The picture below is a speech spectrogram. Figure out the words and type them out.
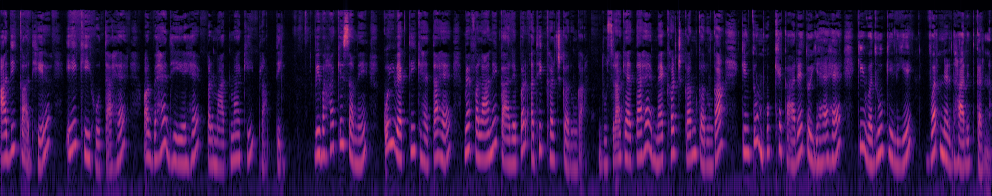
आदि का ध्येय एक ही होता है और वह ध्येय है परमात्मा की प्राप्ति। विवाह के समय कोई व्यक्ति कहता है, मैं फलाने कार्य पर अधिक खर्च करूँगा। दूसरा कहता है, मैं खर्च कम करूँगा। किंतु मुख्य कार्य तो यह है कि वधु के लिए वर निर्धारित करना।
